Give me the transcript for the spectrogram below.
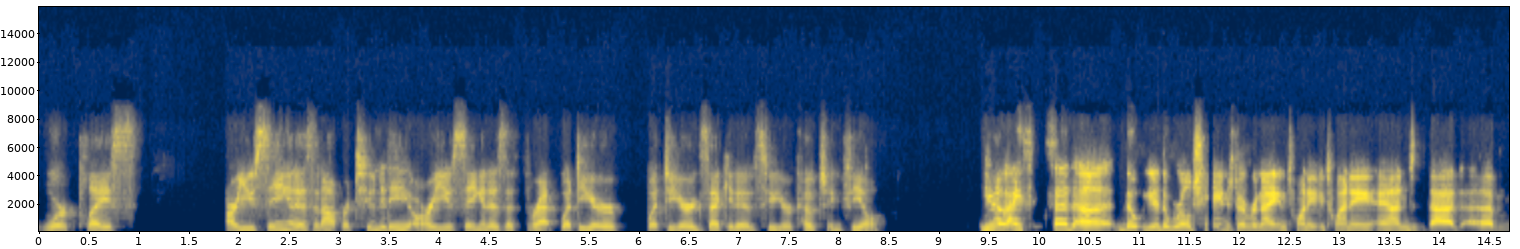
workplace, are you seeing it as an opportunity or are you seeing it as a threat? What do your what do your executives who you're coaching feel? You know, I think that uh, the you know the world changed overnight in 2020, and that um,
